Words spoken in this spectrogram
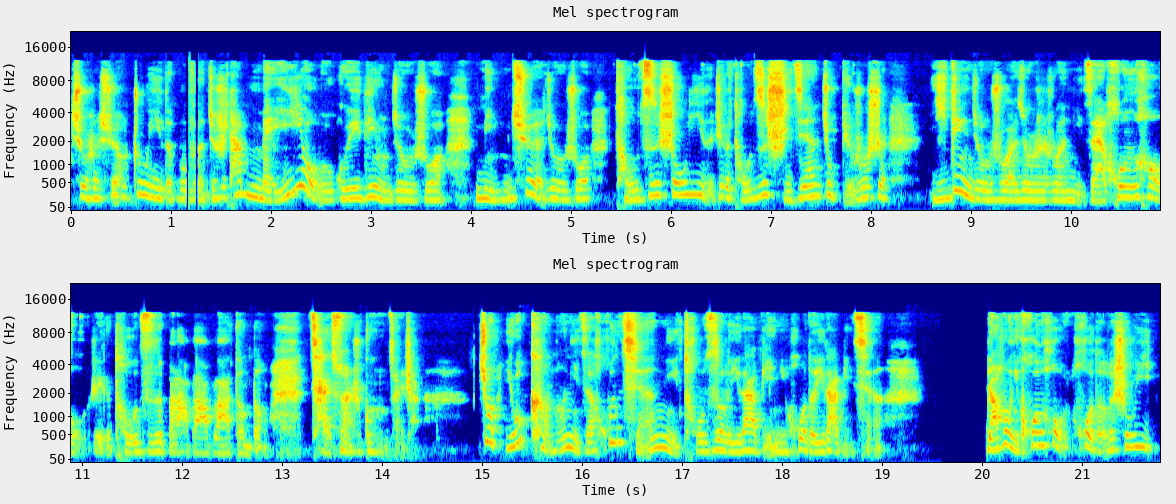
就是需要注意的部分，就是它没有规定，就是说明确，就是说投资收益的这个投资时间，就比如说是一定就是说，就是说你在婚后这个投资巴拉巴拉巴拉等等，才算是共同财产，就有可能你在婚前你投资了一大笔，你获得一大笔钱，然后你婚后获得了收益，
